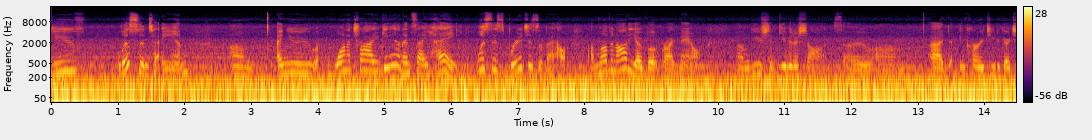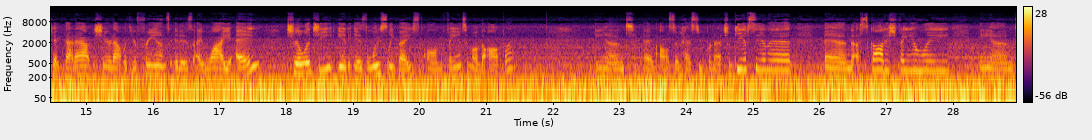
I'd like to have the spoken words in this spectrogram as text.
you've listened to Anne um, and you want to try again and say, hey, what's this Bridges about? I'm loving audiobook right now. Um, you should give it a shot. So, um, I'd encourage you to go check that out and share it out with your friends. It is a YA trilogy. It is loosely based on the Phantom of the Opera. And it also has supernatural gifts in it, and a Scottish family, and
